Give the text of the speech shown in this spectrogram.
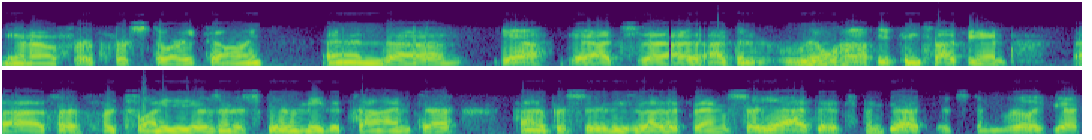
you know, for for storytelling, and um, yeah, yeah, it's uh, I've been real happy Kentuckian uh, for for 20 years, and it's given me the time to kind of pursue these other things. So yeah, it, has been good. It's been really good.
